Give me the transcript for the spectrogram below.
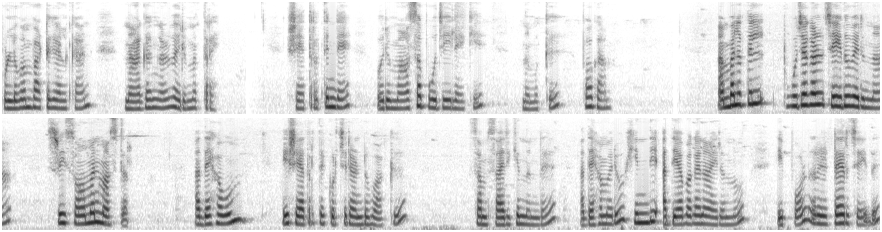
പുള്ളുവം പാട്ട് കേൾക്കാൻ നാഗങ്ങൾ വരുമത്രേ. ക്ഷേത്രത്തിന്റെ ഒരു മാസപൂജയിലേക്ക് നമുക്ക് പോകാം. അമ്പലത്തിൽ പൂജകൾ ചെയ്തു വരുന്ന ശ്രീ സോമൻ മാസ്റ്റർ അദ്ദേഹവും ഈ ക്ഷേത്രത്തെക്കുറിച്ച് രണ്ട് വാക്ക് സംസാരിക്കുന്നുണ്ട്. അദ്ദേഹം ഒരു ഹിന്ദി അധ്യാപകനായിരുന്നു. ഇപ്പോൾ റിട്ടയർ ചെയ്ത്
